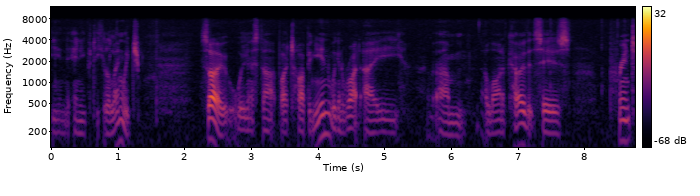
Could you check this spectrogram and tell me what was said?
in any particular language. So we're going to start by typing in. We're going to write a, um, a line of code that says print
